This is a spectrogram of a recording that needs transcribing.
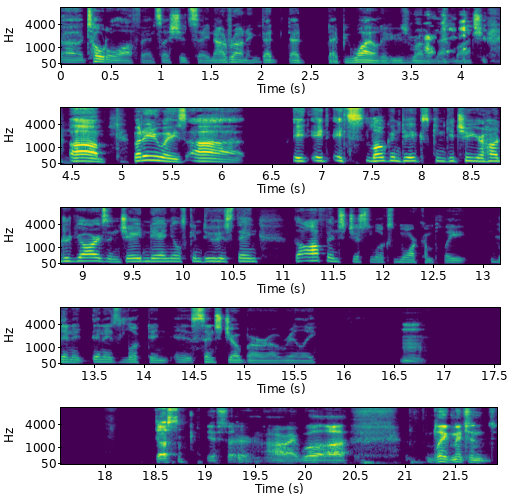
uh, total offense, I should say, not running. That that that'd be wild if he was running that much. Um, but anyways, uh, it, it it's Logan Diggs can get you your hundred yards, and Jayden Daniels can do his thing. The offense just looks more complete than it than it's looked in uh, since Joe Burrow, really. Hmm. Dustin? Yes, sir. All right. Well, uh, Blake mentioned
